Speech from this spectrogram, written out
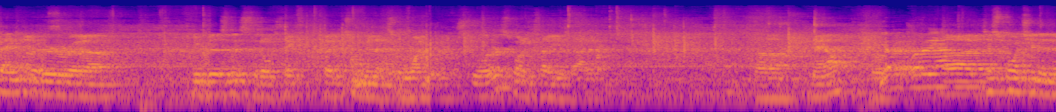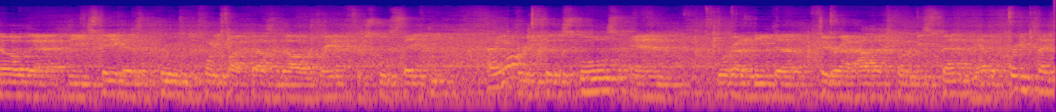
thing under, uh, new business, it'll take like two minutes or one minute. Sure. Just want to tell you about it. Uh, now? Yep. What do we have? Uh, just want you to know that the state has approved a twenty-five thousand dollar grant for school safety. Oh, yeah. For each of the schools, and we're gonna need to figure out how that's gonna be spent. We have a pretty tight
